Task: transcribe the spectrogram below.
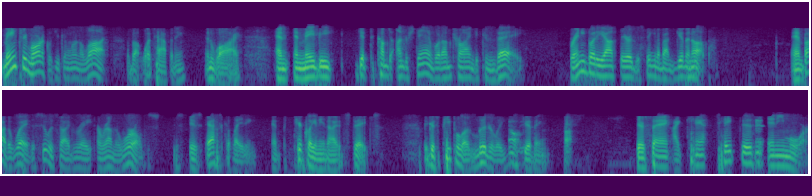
mainstream articles. You can learn a lot about what's happening and why, and and maybe get to come to understand what I'm trying to convey. For anybody out there that's thinking about giving up, and by the way, the suicide rate around the world is, is, is escalating and particularly in the United States, because people are literally Oh, giving up. They're saying, "I can't take this anymore,"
